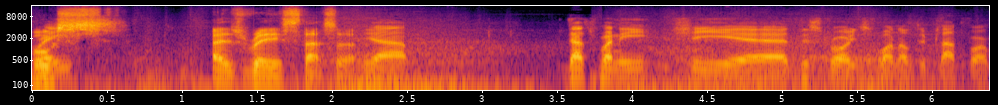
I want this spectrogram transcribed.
We'll race. s- It's race, that's it. Yeah. That's when he she uh, destroys one of the platform.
